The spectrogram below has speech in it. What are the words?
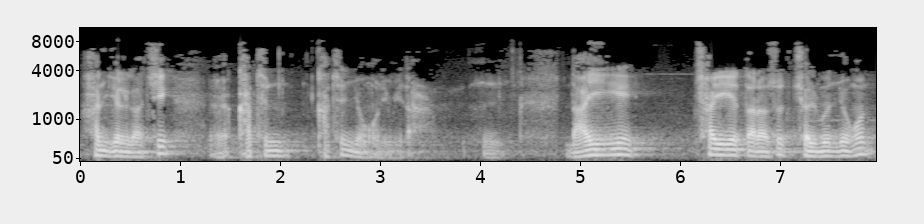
한결같이 같은 같은 영혼입니다. 음, 나이의 차이에 따라서 젊은 영혼,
